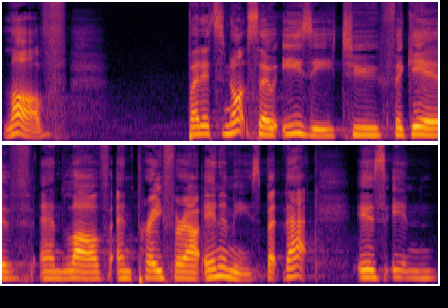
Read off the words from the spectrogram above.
love. But it's not so easy to forgive and love and pray for our enemies. But that is in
